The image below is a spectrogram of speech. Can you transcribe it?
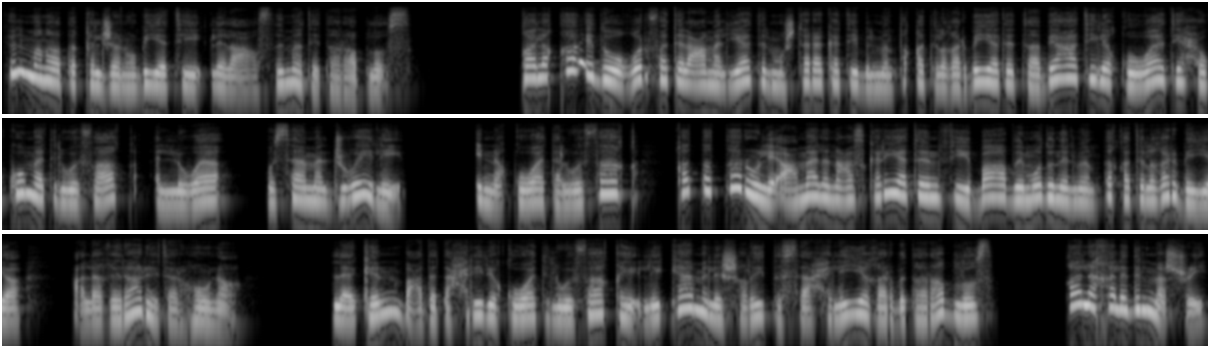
في المناطق الجنوبية للعاصمة طرابلس. قال قائد غرفة العمليات المشتركة بالمنطقة الغربية التابعة لقوات حكومة الوفاق اللواء أسامة الجويلي إن قوات الوفاق قد تضطر لأعمال عسكرية في بعض مدن المنطقة الغربية على غرار ترهونة لكن بعد تحرير قوات الوفاق لكامل الشريط الساحلي غرب طرابلس قال خالد المشري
